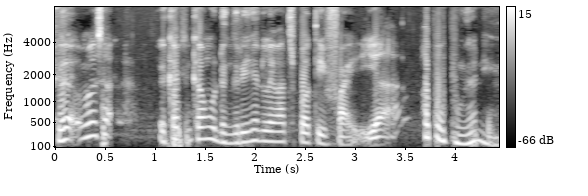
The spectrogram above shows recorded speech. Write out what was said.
Lah, masa kan kamu dengerinnya lewat Spotify ya apa hubungannya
